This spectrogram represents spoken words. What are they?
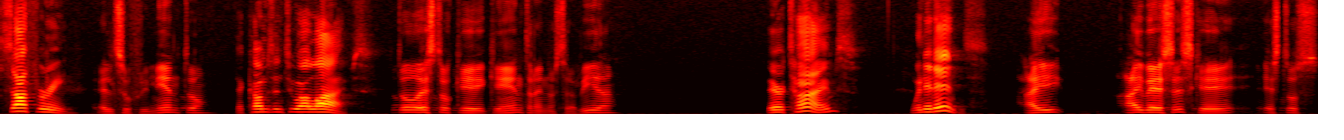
suffering el sufrimiento, that comes into our lives, todo esto que, que entra en nuestra vida, there are times when it ends. hay, hay veces que estos,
